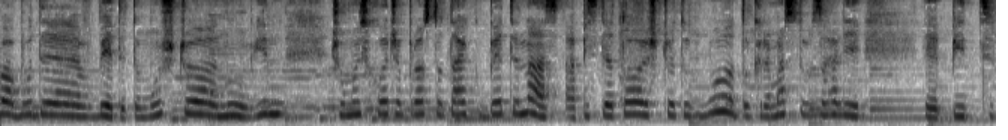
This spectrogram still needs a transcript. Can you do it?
Треба буде вбити, тому що ну, він чомусь хоче просто так вбити нас. А після того, що тут було, то Кремасту взагалі е, під...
